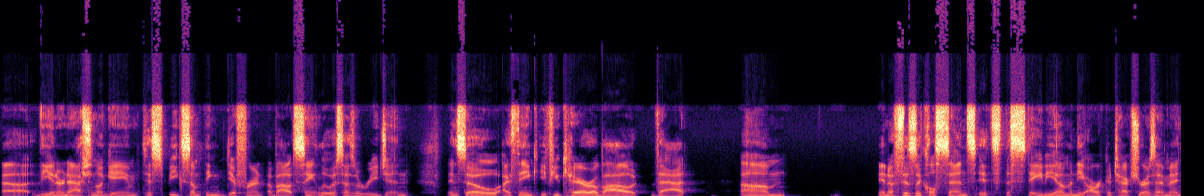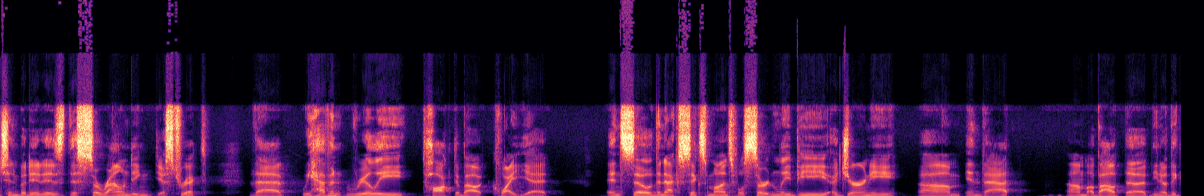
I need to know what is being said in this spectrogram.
uh, the international game, to speak something different about St. Louis as a region. And so I think if you care about that, um, in a physical sense, it's the stadium and the architecture, as I mentioned, but it is this surrounding district that we haven't really talked about quite yet. And so the next six months will certainly be a journey um, in that um, about the, you know, the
